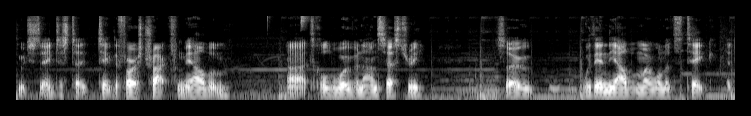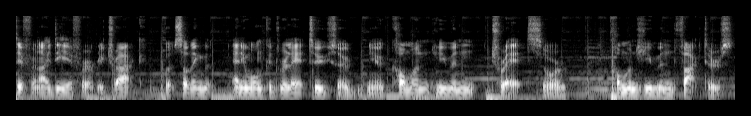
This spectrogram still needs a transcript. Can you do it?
which is just to take the first track from the album. Uh, it's called Woven Ancestry. So within the album, I wanted to take a different idea for every track, but something that anyone could relate to. So, you know, common human traits or common human factors.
